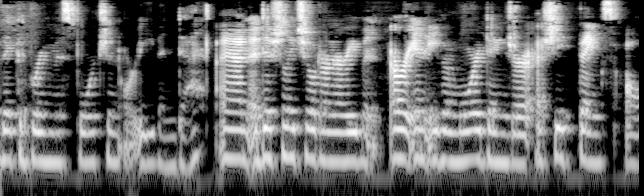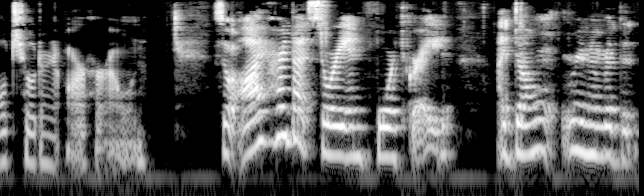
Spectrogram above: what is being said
they could bring misfortune or even death. And additionally, children are even are in even more danger as she thinks all children are her own. So I heard that story in fourth grade. I don't remember the,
